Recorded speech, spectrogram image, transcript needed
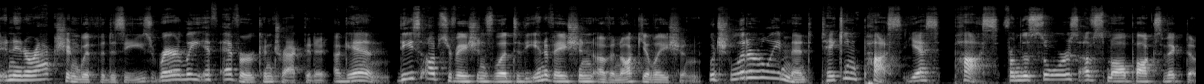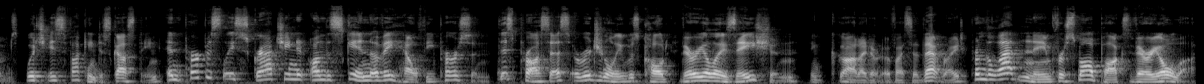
an interaction with the disease rarely, if ever, contracted it again. These observations led to the innovation of inoculation, which literally meant taking pus, yes, pus, from the sores of smallpox victims, which is fucking disgusting, and purposely scratching it on the skin of a healthy person. This process originally was called variolization, and God, I don't know if I said that right, from the Latin name for smallpox, variola.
